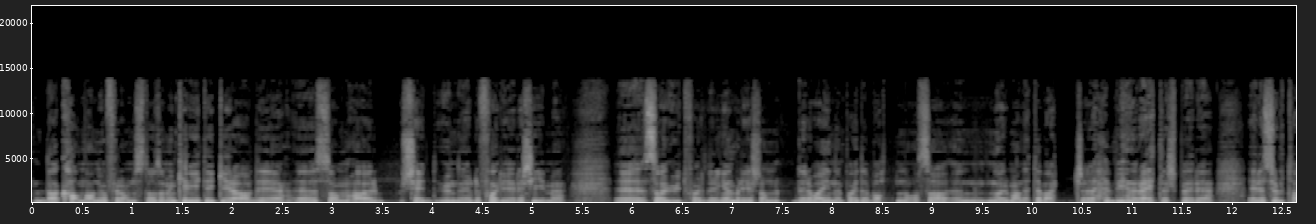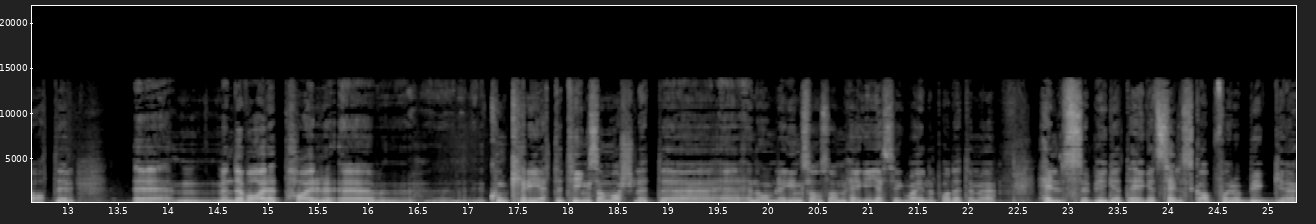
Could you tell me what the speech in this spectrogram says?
da kan han jo framstå som en kritiker av det eh, som har skjedd under det forrige regimet. Eh, så utfordringen blir, som dere var inne på i debatten også, når man etter hvert begynner å etterspørre resultater. Eh, men det var et par eh, konkrete ting som varslet eh, en omlegging, sånn som Hege Gjessing var inne på. Dette med helsebygg, et eget selskap for å bygge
